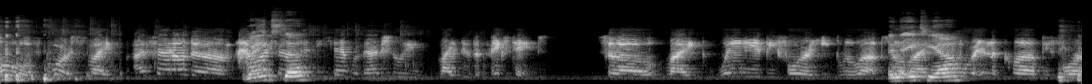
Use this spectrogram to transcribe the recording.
oh, of course. Like I found um, how? I found 50 Cent was actually like through the mixtapes. So like way before he blew up. So, In the like, ATL? Before in the club before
